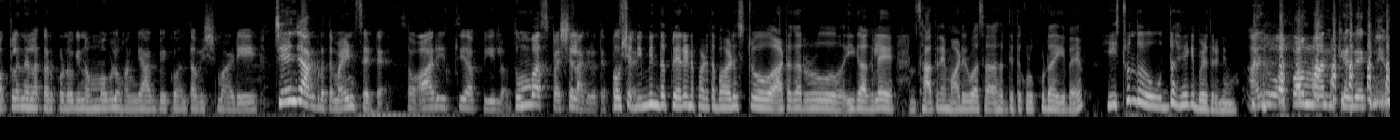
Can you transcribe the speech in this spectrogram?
ಮಕ್ಕಳನ್ನೆಲ್ಲ ಕರ್ಕೊಂಡೋಗಿ ನಮ್ಮ ಮಗಳು ಹಂಗೆ ಆಗ್ಬೇಕು ಅಂತ ವಿಶ್ ಮಾಡಿ. ಚೇಂಜ್ ಆಗ್ಬಿಡುತ್ತೆ ಮೈಂಡ್ ಸೆಟ್ ಸೊ ಆ ರೀತಿಯ ಫೀಲ್ ತುಂಬಾ ಸ್ಪೆಷಲ್ ಆಗಿರುತ್ತೆ ಬಹುಶಃ ನಿಮ್ಮಿಂದ ಪ್ರೇರಣೆ ಪಡೆದ ಬಹಳಷ್ಟು ಆಟಗಾರರು ಈಗಾಗಲೇ ಸಾಧನೆ ಮಾಡಿರುವ ಸಾಧ್ಯತೆಗಳು ಕೂಡ ಇವೆ. ಇಷ್ಟೊಂದು ಉದ್ದ ಹೇಗೆ ಬೆಳೆದ್ರಿ ನೀವು? ಅದು ಅಪ್ಪ ಅಮ್ಮ ಅನ್ಕೇಳ್ಬೇಕು ನೀವು.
